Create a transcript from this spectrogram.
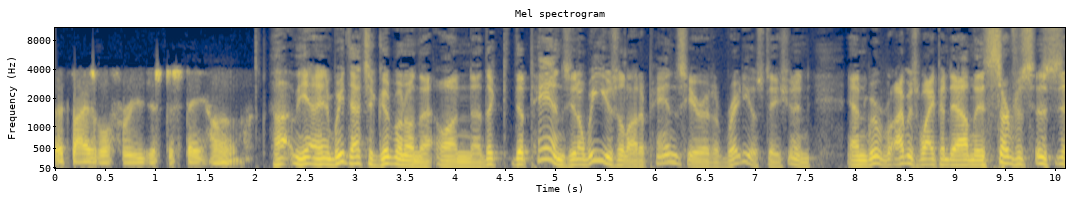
advisable for you just to stay home. Uh, yeah, and we, that's a good one on the on uh, the the pens. You know, we use a lot of pens here at a radio station, and and we're I was wiping down the surfaces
